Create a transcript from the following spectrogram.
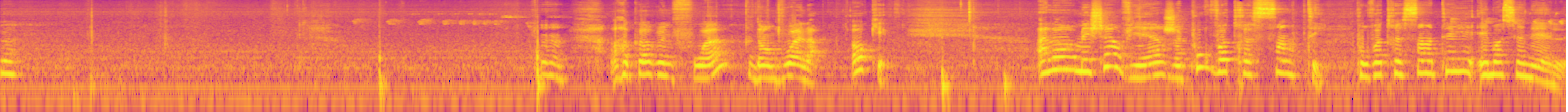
Encore une fois. Donc voilà. OK. Alors, mes chères vierges, pour votre santé, pour votre santé émotionnelle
